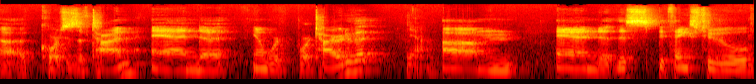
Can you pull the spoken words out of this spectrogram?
uh, courses of time, and uh, you know we're we're tired of it. Yeah. Um, and this, thanks to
